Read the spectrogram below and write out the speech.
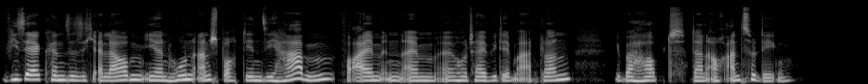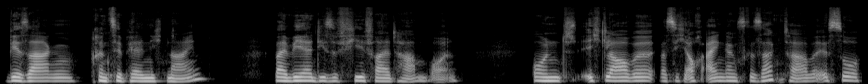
Wie sehr können Sie sich erlauben, Ihren hohen Anspruch, den Sie haben, vor allem in einem äh, Hotel wie dem Adlon, überhaupt dann auch anzulegen? Wir sagen prinzipiell nicht Nein, weil wir diese Vielfalt haben wollen. Und ich glaube, was ich auch eingangs gesagt habe, ist so,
